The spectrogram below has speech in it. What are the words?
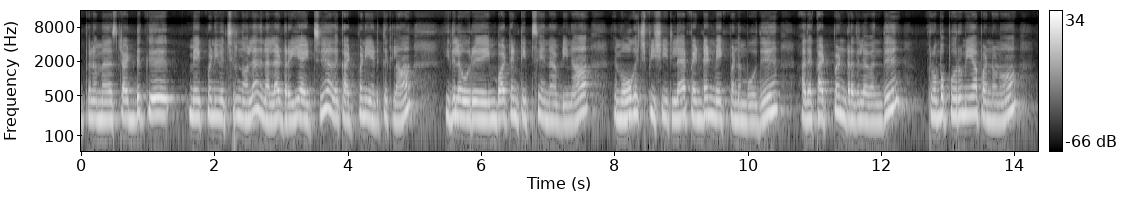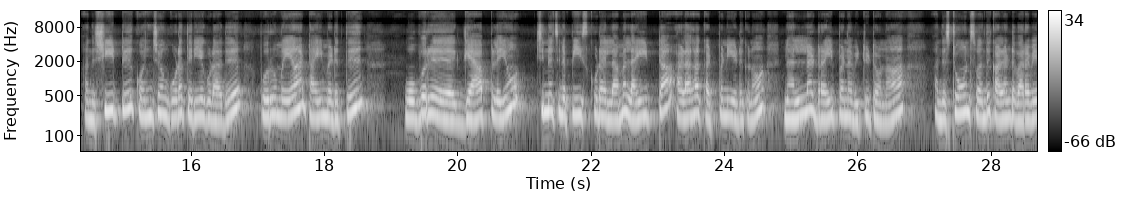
இப்போ நம்ம ஸ்டட்டுக்கு மேக் பண்ணி வச்சுருந்தோம்ல அது நல்லா ட்ரை ஆயிடுச்சு. அதை கட் பண்ணி எடுத்துக்கலாம். இதில் ஒரு இம்பார்ட்டண்ட் டிப்ஸ் என்ன அப்படின்னா நம்ம ஓஹெச்பி ஷீட்டில் பெண்டன் மேக் பண்ணும்போது அதை கட் பண்ணுறதுல வந்து ரொம்ப பொறுமையாக பண்ணணும். அந்த ஷீட்டு கொஞ்சம் கூட தெரியக்கூடாது. பொறுமையாக டைம் எடுத்து ஒவ்வொரு கேப்லேயும் சின்ன சின்ன பீஸ் கூட இல்லாமல் லைட்டாக அழகாக கட் பண்ணி எடுக்கணும். நல்லா ட்ரை பண்ண விட்டுட்டோன்னா அந்த ஸ்டோன்ஸ் வந்து கலண்டு வரவே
